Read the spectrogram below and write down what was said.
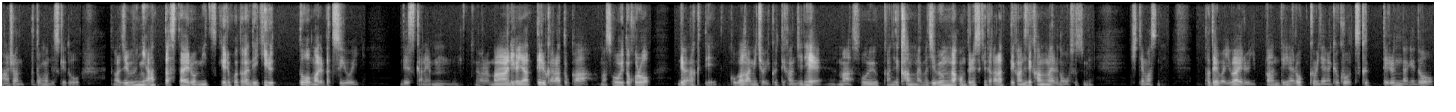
話なんだと思うんですけどだから自分に合ったスタイルを見つけることができると、まあやっぱ強いですかね。うん。だから周りがやってるからとか、まあそういうところではなくて、こう我が道を行くって感じで、まあそういう感じで考え、まあ、自分が本当に好きだからって感じで考えるのをおすすめしてますね。例えばいわゆる一般的なロックみたいな曲を作ってるんだけど、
